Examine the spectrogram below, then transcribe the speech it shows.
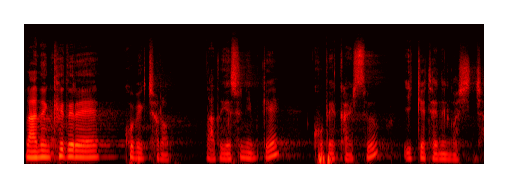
라는 그들의 고백처럼 나도 예수님께 고백할 수 있게 되는 것이죠.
